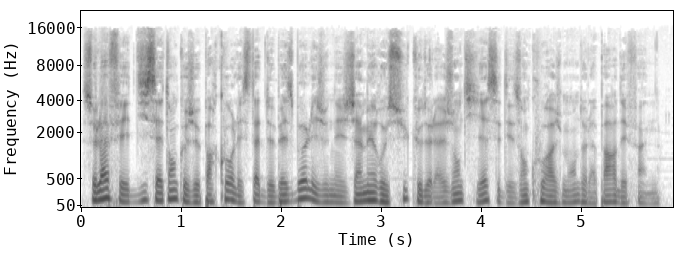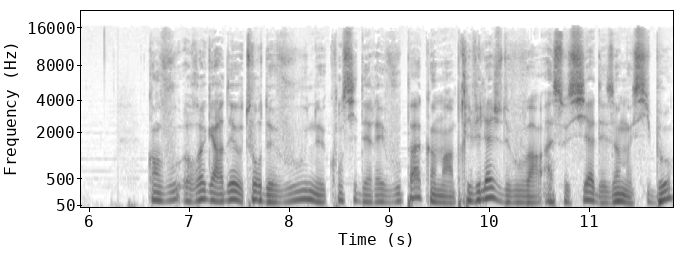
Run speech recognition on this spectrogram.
Cela fait 17 ans que je parcours les stades de baseball et je n'ai jamais reçu que de la gentillesse et des encouragements de la part des fans. Quand vous regardez autour de vous, ne considérez-vous pas comme un privilège de vous voir associé à des hommes aussi beaux,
